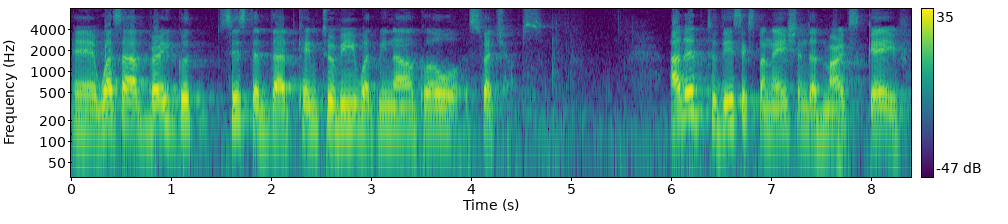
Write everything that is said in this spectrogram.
uh, was a very good system that came to be what we now call sweatshops. Added to this explanation that Marx gave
